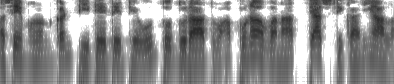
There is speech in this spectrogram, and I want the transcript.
असे म्हणून कंठी तेथे ठेवून तो दुरात्मा पुन्हा वनात त्याच ठिकाणी आला.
